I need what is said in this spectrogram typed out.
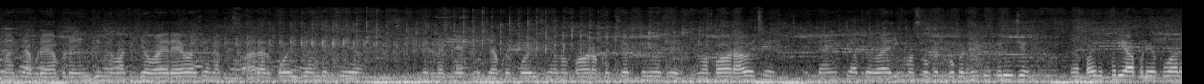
એમાંથી આપણે આપણે એન્જિનમાંથી જે વાયર આવ્યા છે અને આરઆર કોઇલ જે અંદર છે, અંદર જે આપણે કોઇલ છે, એનો પાવર આપણે ચેક કર્યો છે, એમાં પાવર આવે છે. એટલે અહીંથી આપણે વાયરિંગમાં સોકેટ બોકેટ હરકું કર્યું છે. અને પછી ફરી આપણે એકવાર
